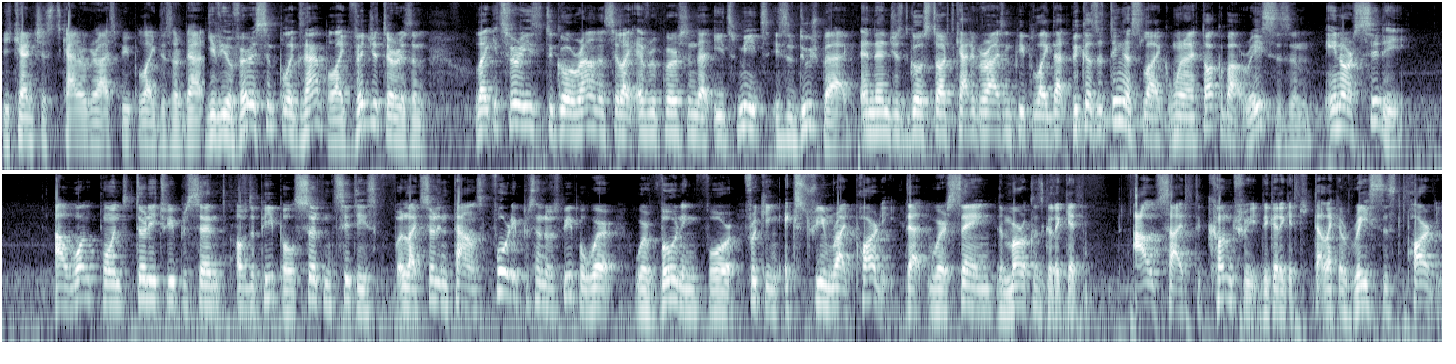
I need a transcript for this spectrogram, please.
You can't just categorize people like this or that. Give you a very simple example like vegetarianism like it's very easy to go around and say like every person that eats meat is a douchebag and then just go start categorizing people like that. Because the thing is like when i talk about racism in our city at one point 33% of the people certain cities like certain towns 40% of the people were were voting for freaking extreme right party that were saying the Moroccans gonna get outside the country they gotta get kicked out like a racist party.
